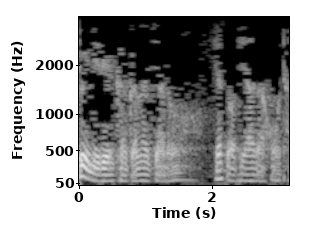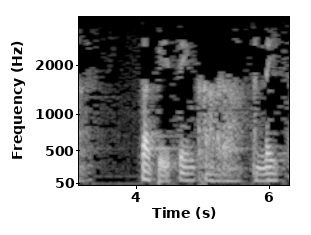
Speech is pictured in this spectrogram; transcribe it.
တွေ့နေတဲ့အခါကလည်းကြတော့ရသော်ဘုရားကဟောထားတယ်သဗ္ဗေသင်္ခါရအနိစ္စ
